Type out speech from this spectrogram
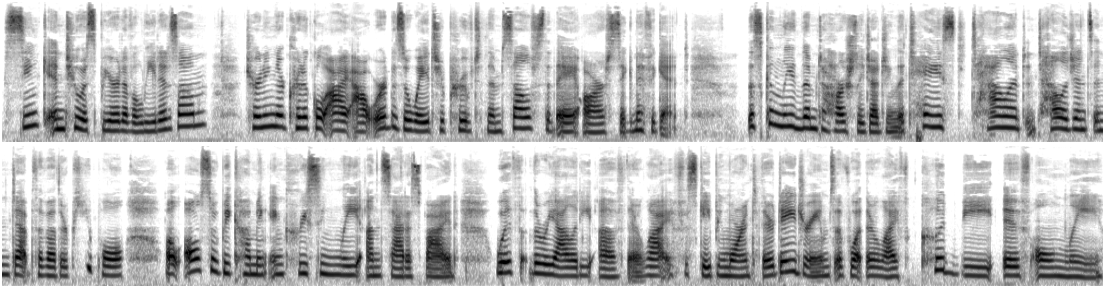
sink into a spirit of elitism, turning their critical eye outward as a way to prove to themselves that they are significant. This can lead them to harshly judging the taste, talent, intelligence, and depth of other people, while also becoming increasingly unsatisfied with the reality of their life, escaping more into their daydreams of what their life could be if only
